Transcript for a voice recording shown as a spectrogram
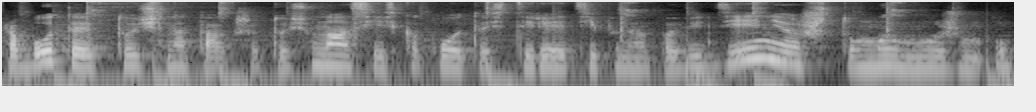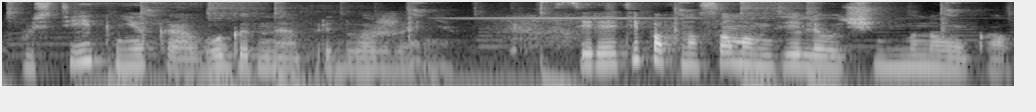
работает точно так же. То есть у нас есть какое-то стереотипное поведение, что мы можем упустить некое выгодное предложение. Стереотипов на самом деле очень много.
